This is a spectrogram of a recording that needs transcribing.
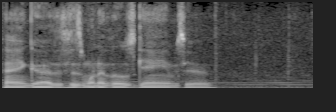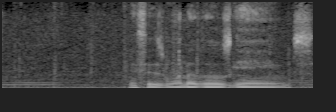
Dang guys, this is one of those games here. This is one of those games.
